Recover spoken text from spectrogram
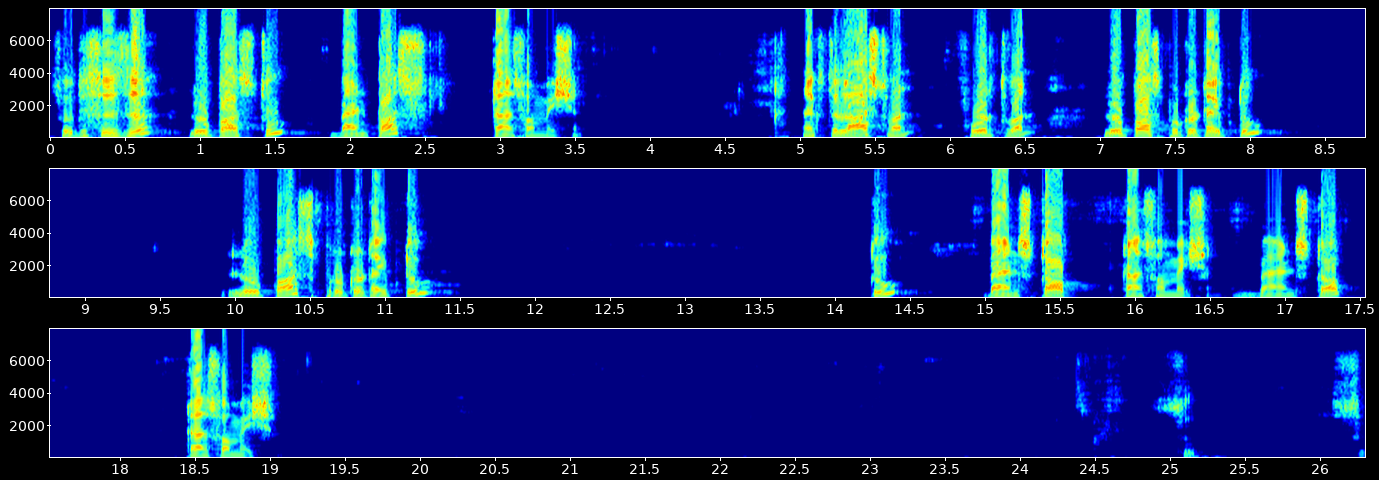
So this is the low pass to band pass transformation. Next the last one fourth one low pass prototype to low pass prototype to to band stop transformation band stop transformation. So, so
